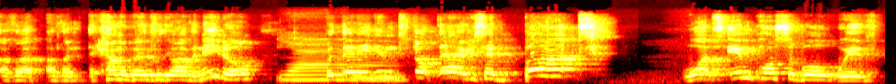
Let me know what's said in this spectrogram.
of a, of a, a camel going through the eye of a needle. Yeah. But then he didn't stop there. He said, but what's impossible with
